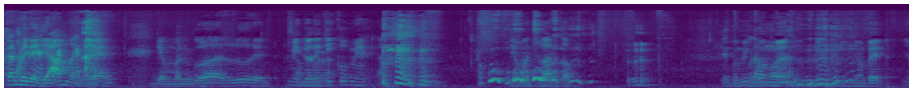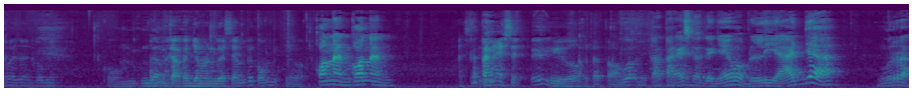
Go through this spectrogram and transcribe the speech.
kan beda zaman kan. Zaman gua lu Ren. Megalitikum ya? Zaman Soeharto. komik gua enggak nyampe nyewa komik Komik Enggak, enggak. ke zaman gua SMP komik nyewa. Konan, Konan. Asli. Katang es ya Iya, kata tahu. gua tatang es kagak nyewa, beli aja. Murah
